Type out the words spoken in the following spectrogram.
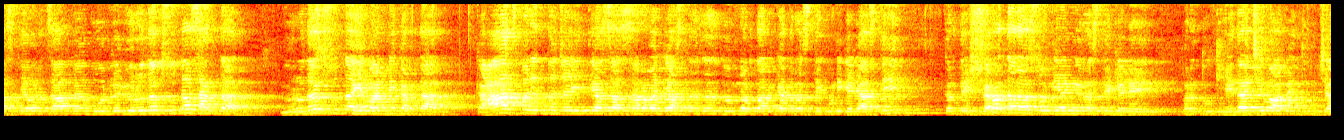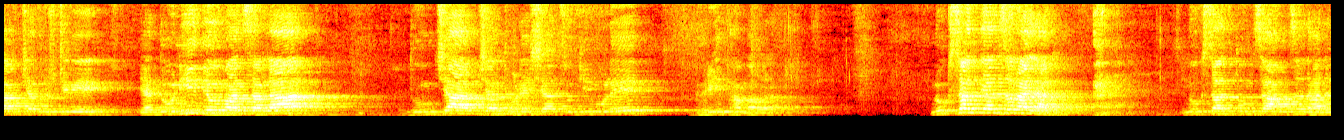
रस्त्यावर चाललं बोललं विरोधक सुद्धा सांगतात. विरोधक सुद्धा हे मान्य करतात. का आजपर्यंतच्या इतिहासात सर्वात जास्त जर जुन्नर तालुक्यात रस्ते कोणी केले असतील तर ते शरददादा सोनी यांनी रस्ते केले. परंतु खेदाची बाब आहे तुमच्या आमच्या दृष्टीने. या दोन्ही देव माणसाला तुमच्या आमच्या थोड्याशा चुकीमुळे घरी थांबावं लागलं नुकसान त्यांचं नाही झालं. नुकसान तुमचं आमचं झालं.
